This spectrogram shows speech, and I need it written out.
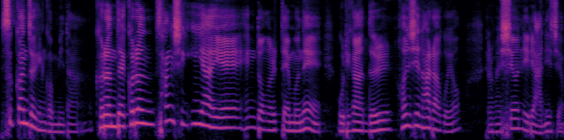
습관적인 겁니다. 그런데 그런 상식 이하의 행동을 때문에 우리가 늘 헌신하라고요. 여러분 쉬운 일이 아니죠.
